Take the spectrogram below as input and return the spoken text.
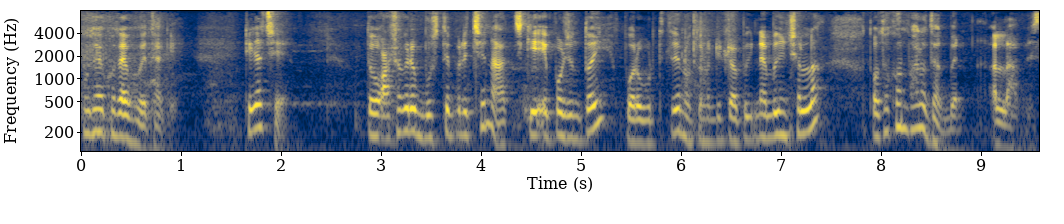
কোথায় কোথায় হয়ে থাকে। ঠিক আছে? তো আশা করি বুঝতে পেরেছেন। আজকে এ পর্যন্তই। পরবর্তীতে নতুন একটি টপিক নেবে ইনশাল্লাহ ততক্ষণ ভালো থাকবেন। আল্লাহ হাফেজ।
